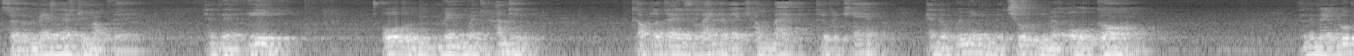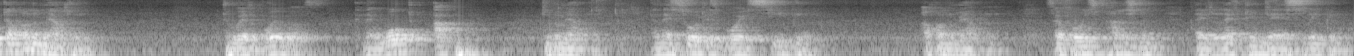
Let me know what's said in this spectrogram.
So the men left him up there. And then he, all the men went hunting. A couple of days later, they come back to the camp. And the women and the children were all gone. And then they looked up on the mountain to where the boy was. And they walked up to the mountain. And they saw this boy sleeping up on the mountain. So for his punishment, they left him there sleeping.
